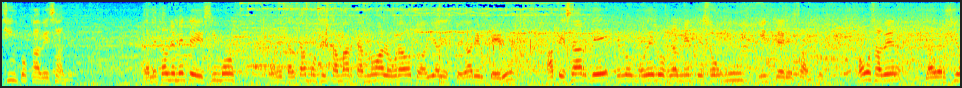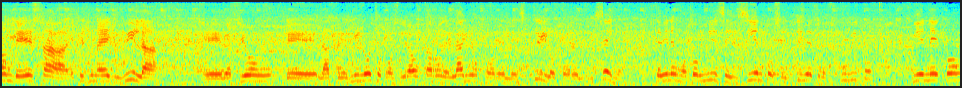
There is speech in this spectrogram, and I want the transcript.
cinco cabezales. Lamentablemente decimos o recalcamos esta marca no ha logrado todavía despegar en Perú a pesar de que los modelos realmente son muy interesantes. Vamos a ver la versión de esta, esta es una SUV, la eh, versión de la 3008 considerado carro del año por el estilo, por el diseño. Este viene en motor 1600 centímetros cúbicos, viene con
